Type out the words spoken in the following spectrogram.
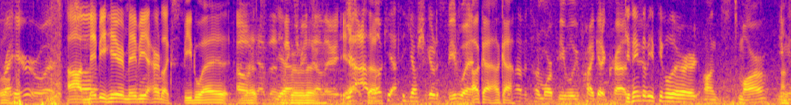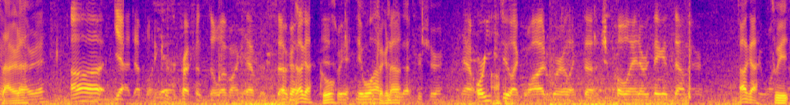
Right here or what? uh, maybe here, maybe I heard like Speedway. Oh Is yeah, that- the yeah, big down there. Yeah, Yeah, so- I, look, I think y'all should go to Speedway. Okay, okay. We'll have a ton more people. You probably get a crowd. Do you think too. there'll be people there on tomorrow? On Saturday? Uh, yeah, definitely, because the freshmen still live on campus. So. Okay. Okay, cool. Sweet. Yeah, we'll have Check to it do out. that for sure. Yeah, or you could do like WAD, where like the Chipotle and everything is down there. Okay, sweet.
